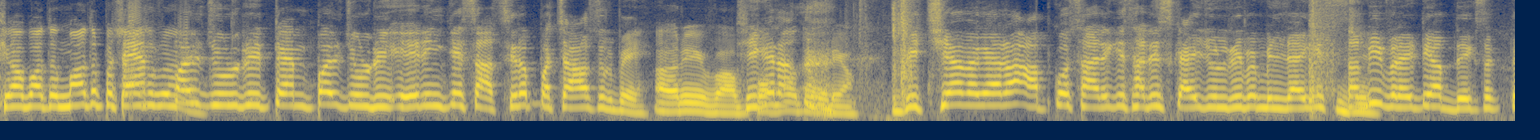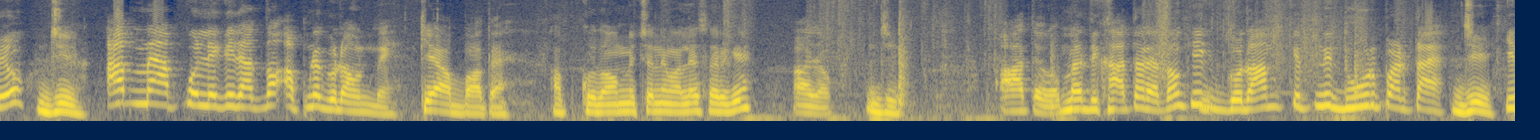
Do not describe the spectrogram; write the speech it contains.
क्या बात है? मात्र पचास temple jewellery temple jewellery earring के साथ सिर्फ़ पचास रूपए। अरे वाह ठीक है ना? बढ़िया। बिछिया वगैरह आपको सारी की सारी स्काई ज्वेलरी पे मिल जाएगी। सभी वैरायटी आप देख सकते हो। जी। अब मैं आपको लेके जाता हूँ अपने गोडाउन में। क्या बात है? आप गोदाम में चलने वाले सर के? आ जाओ। जी। आते हो। मैं दिखाता रहता हूँ कि गोदाम कितनी दूर पड़ता है। जी। कि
